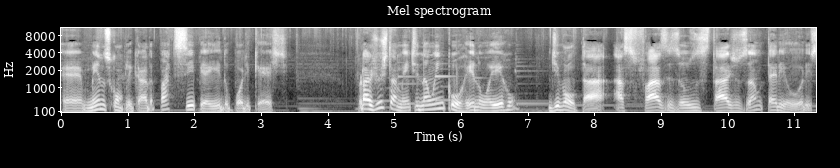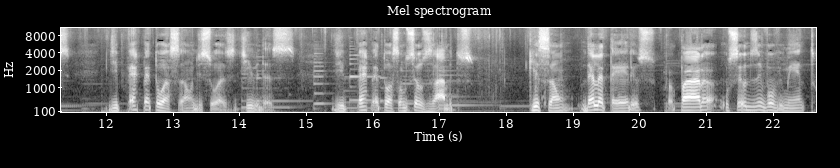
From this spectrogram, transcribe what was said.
é, menos complicadas, participe aí do podcast para justamente não incorrer no erro de voltar às fases ou os estágios anteriores de perpetuação de suas dívidas, de perpetuação dos seus hábitos, que são deletérios para o seu desenvolvimento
